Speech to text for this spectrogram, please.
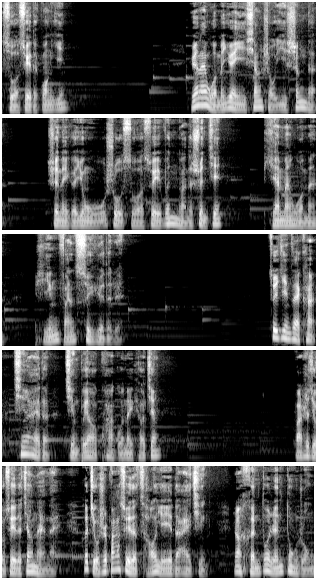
琐碎的光阴。”原来我们愿意相守一生的，是那个用无数琐碎温暖的瞬间，填满我们平凡岁月的人。最近在看《亲爱的，请不要跨过那条江》。八十九岁的江奶奶和九十八岁的曹爷爷的爱情，让很多人动容。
